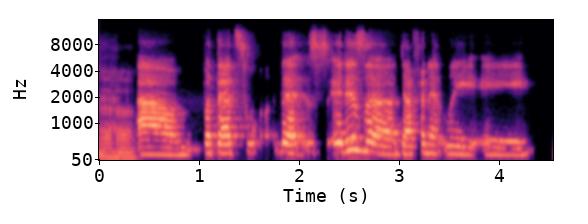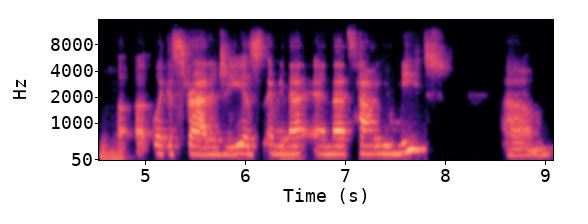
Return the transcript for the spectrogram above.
Uh-huh. Um, but that's that's it is a definitely a, mm-hmm. a, like a strategy is I mean yeah. that and that's how you meet um,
